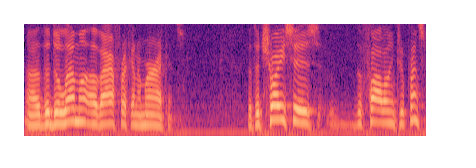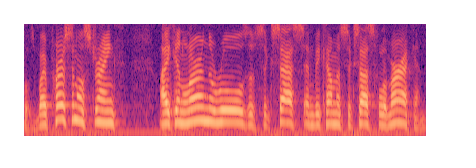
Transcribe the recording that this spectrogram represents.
uh, the dilemma of African Americans. That the choice is the following two principles. By personal strength, I can learn the rules of success and become a successful American,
